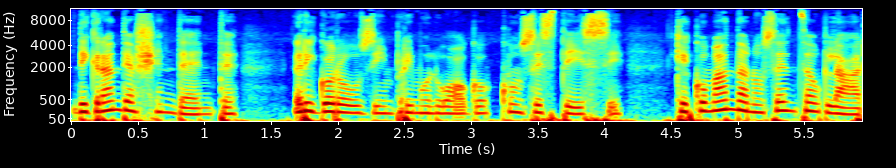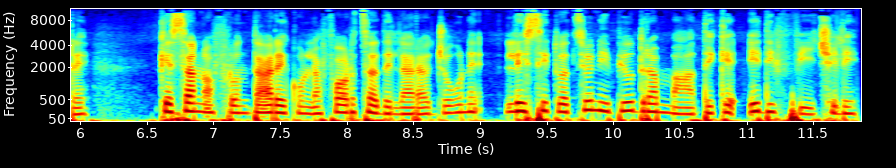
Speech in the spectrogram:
di grande ascendente, rigorosi in primo luogo con se stessi, che comandano senza urlare, che sanno affrontare con la forza della ragione le situazioni più drammatiche e difficili,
